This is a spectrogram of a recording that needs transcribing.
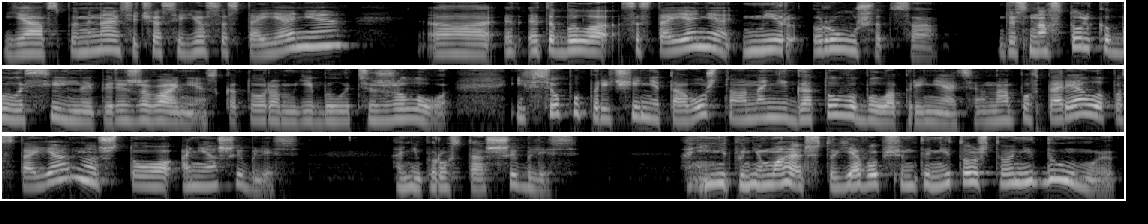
Я вспоминаю сейчас ее состояние. А, э, это было состояние «мир рушится», то есть настолько было сильное переживание, с которым ей было тяжело. И все по причине того, что она не готова была принять. Она повторяла постоянно, что они ошиблись. Они просто ошиблись. Они не понимают, что я, в общем-то, не то, что они думают.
